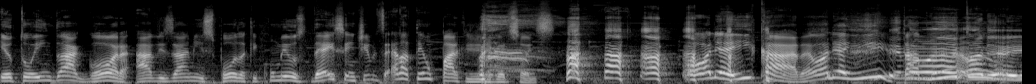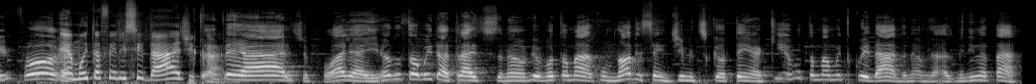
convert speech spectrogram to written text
eu tô indo agora avisar a minha esposa que com meus 10 centímetros ela tem um parque de diversões. olha aí, cara. Olha aí. E Tá é? muito. Olha aí, porra. É muita felicidade, cara. Também acho, pô. Olha aí, eu não tô muito atrás disso não, viu? Vou tomar, com 9 centímetros que eu tenho aqui, eu vou tomar muito cuidado, né? As meninas tá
